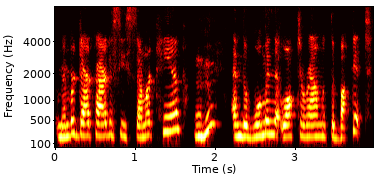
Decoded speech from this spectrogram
Remember Dark Odyssey summer camp Mhm. and the woman that walked around with the bucket?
